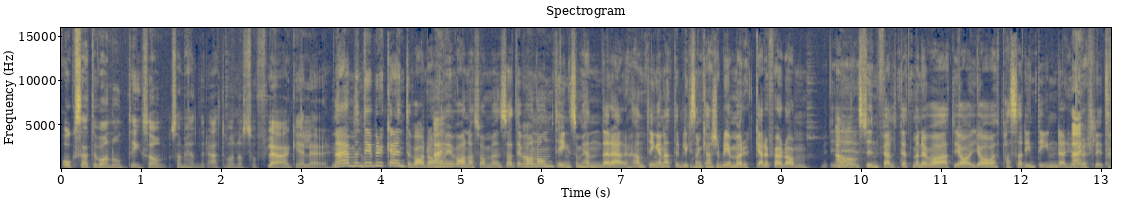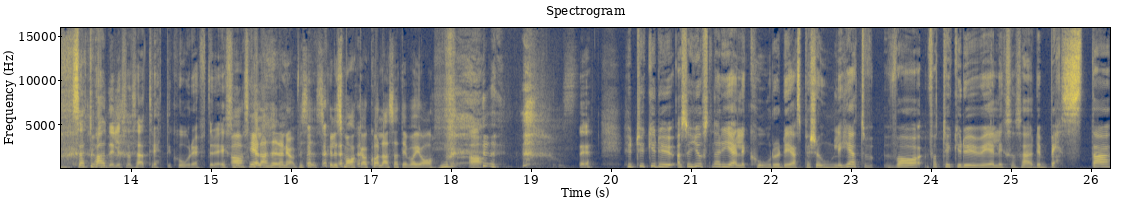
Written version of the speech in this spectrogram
också att det var någonting som, som hände där, att det var något som flög eller? Nej men det brukar det inte vara, de Nej. är vana så. Men så att det ja. var någonting som hände där. Antingen att det liksom kanske blev mörkare för dem i ja. synfältet. Men det var att jag, jag passade inte in där helt Nej. plötsligt. Så att du hade liksom så 30 kor efter dig? Ja, hela tiden ja, precis. Skulle smaka och kolla så att det var jag. Ja. Hur tycker du, alltså just när det gäller kor och deras personlighet, vad, vad tycker du är liksom så det bästa,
